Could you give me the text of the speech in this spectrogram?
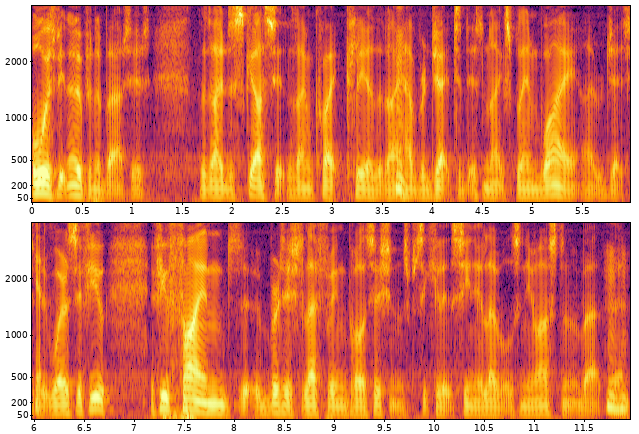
always been open about it, that I discuss it, that I'm quite clear that I mm. have rejected it, and I explain why I rejected yes. it. Whereas if you if you find British left wing politicians, particularly at senior levels, and you ask them about mm-hmm. their,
